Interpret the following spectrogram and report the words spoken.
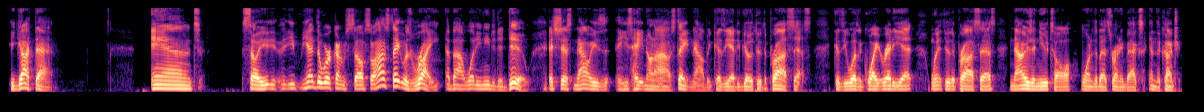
he got that, and so he, he, had to work on himself. So Ohio State was right about what he needed to do. It's just now he's he's hating on Ohio State now because he had to go through the process because he wasn't quite ready yet. Went through the process. Now he's in Utah, one of the best running backs in the country.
